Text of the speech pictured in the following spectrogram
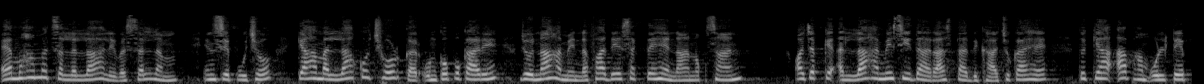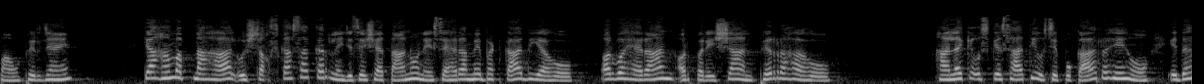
اے محمد صلی اللہ علیہ وسلم، ان سے پوچھو، کیا ہم اللہ کو چھوڑ کر ان کو پکاریں جو نہ ہمیں نفع دے سکتے ہیں، نہ نقصان؟ اور جبکہ اللہ ہمیں سیدھا راستہ دکھا چکا ہے، تو کیا اب ہم الٹے پاؤں پھر جائیں؟ کیا ہم اپنا حال اس شخص کا سا کر لیں جسے شیطانوں نے صحرا میں بھٹکا دیا ہو اور وہ حیران اور پریشان پھر رہا ہو؟ حالانکہ اس کے ساتھی اسے پکار رہے ہوں، ادھر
